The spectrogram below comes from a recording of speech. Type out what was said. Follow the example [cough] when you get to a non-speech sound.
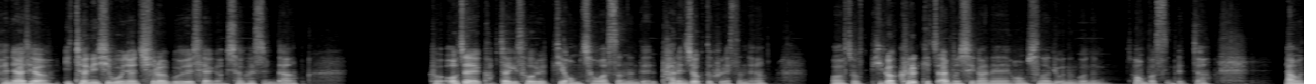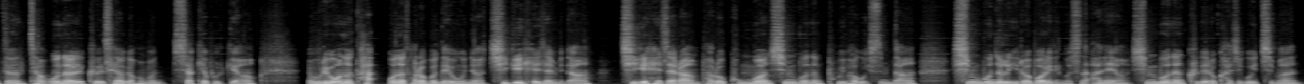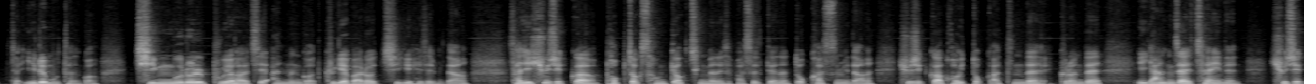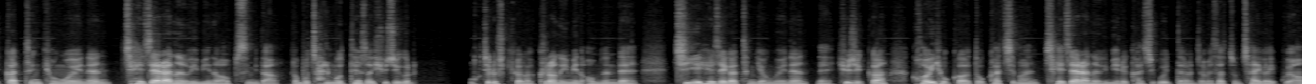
안녕하세요. 2025년 7월 9일 새벽 시작했습니다. 그 어제 갑자기 서울에 비 엄청 왔었는데 다른 지역도 그랬었나요? 아, 저 비가 그렇게 짧은 시간에 엄청나게 오는 거는 처음 봤습니다, 진짜. 자, 아무튼 자, 오늘 그 새벽경 한번 시작해 볼게요. 우리가 오늘 다, 오늘 다뤄볼 내용은요, 직위 해제입니다. 직위 해제란 바로 공무원 신분은 보유하고 있습니다. 신분을 잃어버리는 것은 아니에요. 신분은 그대로 가지고 있지만, 자, 일을 못하는 거, 직무를 부여하지 않는 것, 그게 바로 직위 해제입니다. 사실 휴직과 법적 성격 측면에서 봤을 때는 똑같습니다. 휴직과 거의 똑같은데, 그런데 이 양자의 차이는 휴직 같은 경우에는 제재라는 의미는 없습니다. 그러니까 뭐 잘못해서 휴직을 억지로 시키거나 그런 의미는 없는데 직위 해제 같은 경우에는 네, 휴직과 거의 효과가 똑같지만 제재라는 의미를 가지고 있다는 점에서 좀 차이가 있고요.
